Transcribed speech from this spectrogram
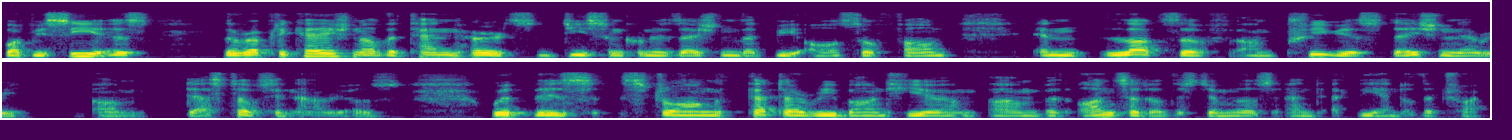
what we see is the replication of the 10 hertz desynchronization that we also found in lots of um, previous stationary um, desktop scenarios with this strong theta rebound here um, with onset of the stimulus and at the end of the trial.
